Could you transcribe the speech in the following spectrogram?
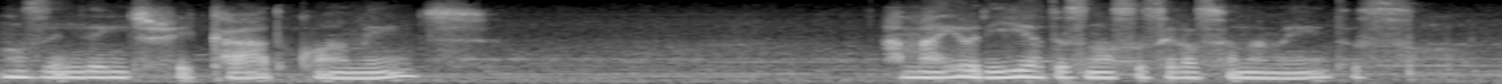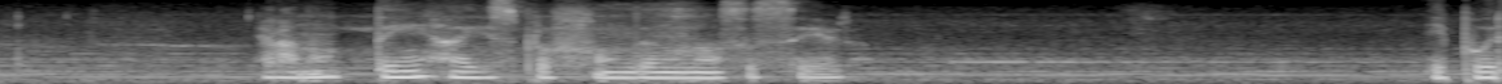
nos identificado com a mente, a maioria dos nossos relacionamentos, ela não tem raiz profunda no nosso ser. E por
